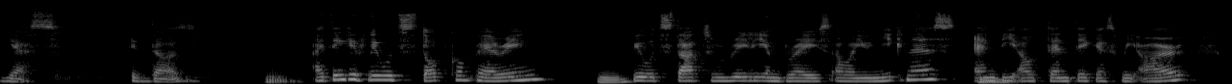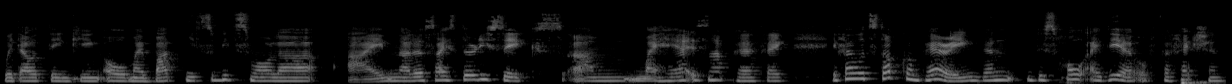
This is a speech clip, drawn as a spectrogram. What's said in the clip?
yes, it does. Hmm. I think if we would stop comparing, hmm. we would start to really embrace our uniqueness and be authentic as we are without thinking, oh, my butt needs to be smaller. I'm not a size 36. Um, my hair is not perfect. If I would stop comparing, then this whole idea of perfection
